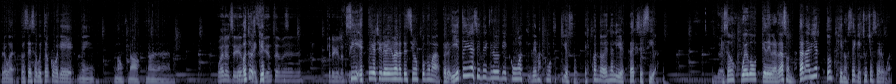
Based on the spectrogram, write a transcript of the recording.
Pero bueno, entonces esa cuestión como que me... No, no, no, no, no. no. Bueno, el siguiente, Otro- el ¿qué- siguiente me. Creo que lo Sí, este gacho le va a llamar la atención un poco más. Pero, y este ya sí te creo que es como más, de más como quisquilloso. Es cuando es la libertad excesiva. Ya, Que son juegos que de verdad son tan abiertos que no sé qué chucha hacer, weón.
